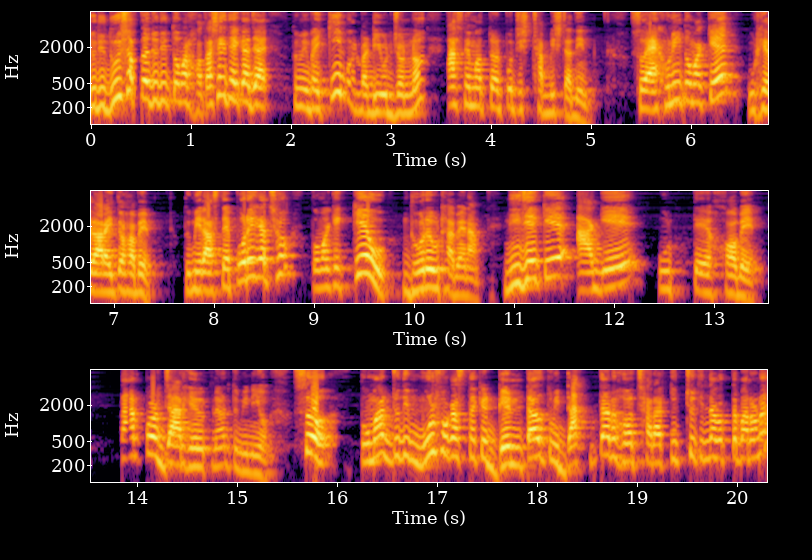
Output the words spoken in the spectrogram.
যদি দুই সপ্তাহ যদি তোমার হতাশাই থেকে যায়, তুমি ভাই কি করবা ডিউর জন্য? আজকে মাত্র আর পঁচিশ ছাব্বিশটা দিন। সো এখনই তোমাকে উঠে দাঁড়াইতে হবে। তুমি রাস্তায় পড়ে গেছো, তোমাকে কেউ ধরে উঠাবে না। নিজেকে আগে উঠতে হবে। তারপর যার হেল্প নেওয়ার তুমি নিও। সো তোমার যদি মূল ফোকাস থাকে ডেন্টাল তুমি ডাক্তার হওয়া ছাড়া কিচ্ছু চিন্তা করতে পারো না,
